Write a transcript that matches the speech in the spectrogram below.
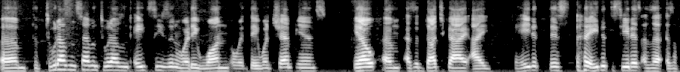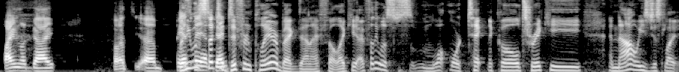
Um, the 2007 2008 season where they won, where they were champions. You know, um, as a Dutch guy, I hated this. I hated to see this as a as a Feyenoord guy. But um, But he was such a different player back then. I felt like he, I felt he was a lot more technical, tricky, and now he's just like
